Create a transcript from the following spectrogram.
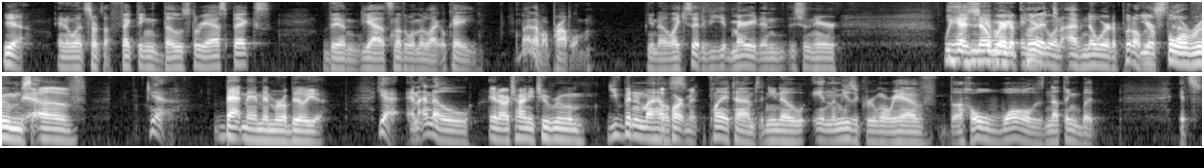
yeah, and when it starts affecting those three aspects, then yeah, that's another one. They're like, okay, you might have a problem. You know, like you said, if you get married and it's in here, we have nowhere to married and you're put going, I have nowhere to put all your four stuff." rooms Yeah. of yeah, Batman memorabilia yeah, and I know in our tiny two room. You've been in my house Apartment. plenty of times, and you know, in the music room where we have the whole wall is nothing but it's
